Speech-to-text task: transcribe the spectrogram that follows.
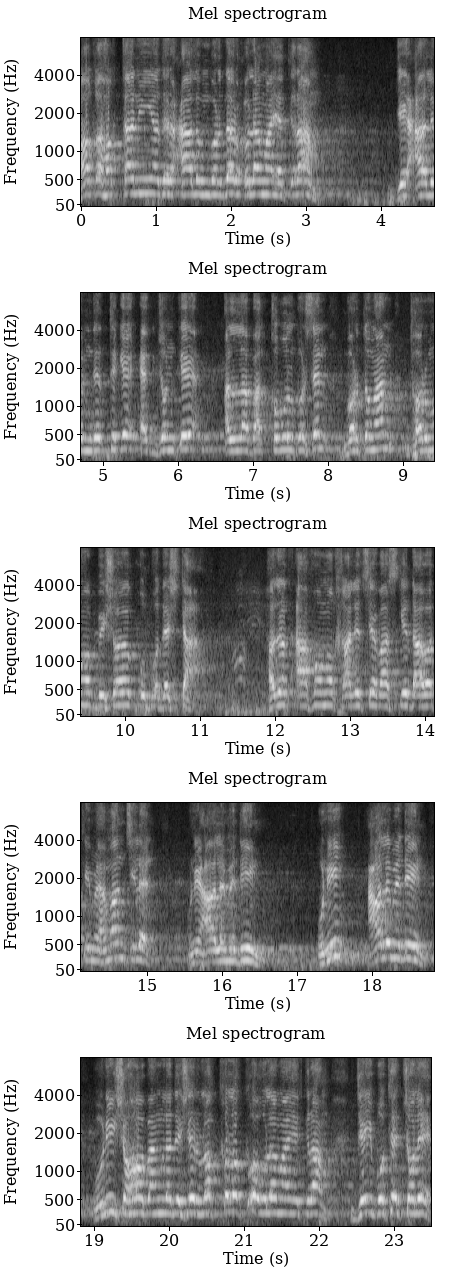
হক হকানিয়াদের আলম বরদার ওলামা একরাম। যে আলেমদের থেকে একজনকে আল্লাহ পাক কবুল করছেন বর্তমান ধর্ম বিষয়ক উপদেষ্টা। হজরত আফম খালিদ সাহেব আজকে দাওয়াতি মেহমান ছিলেন। উনি আলেমে দিন। উনি আলেমে দিন। উনি সহ বাংলাদেশের লক্ষ লক্ষ উলামা একরাম। যেই পথে চলে,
